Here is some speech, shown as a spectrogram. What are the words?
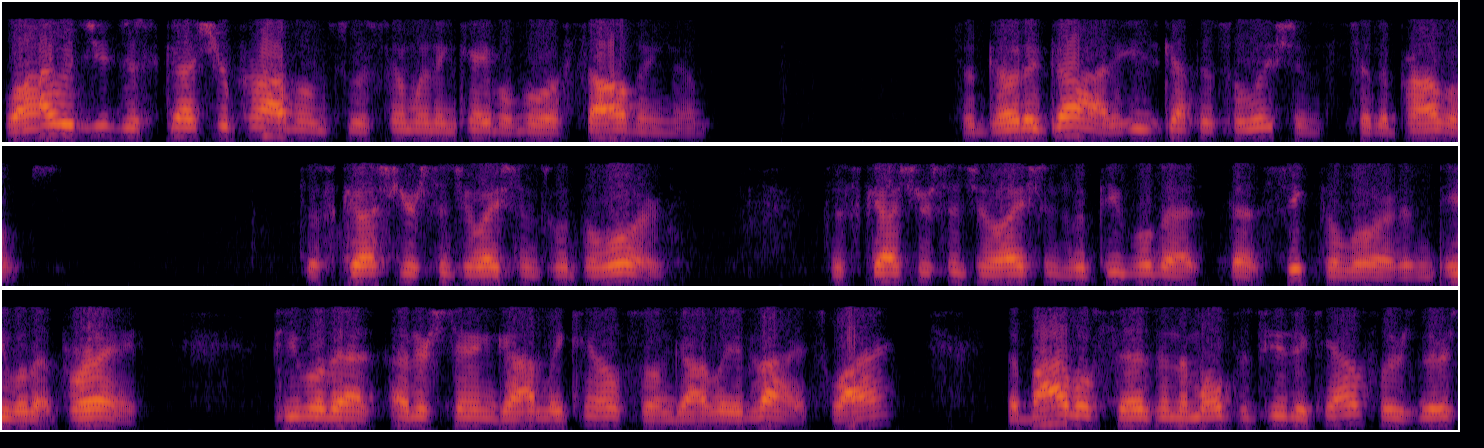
Why would you discuss your problems with someone incapable of solving them? So go to God. He's got the solutions to the problems. Discuss your situations with the Lord. Discuss your situations with people that, that seek the Lord and people that pray people that understand godly counsel and godly advice. Why? The Bible says in the multitude of counselors there's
